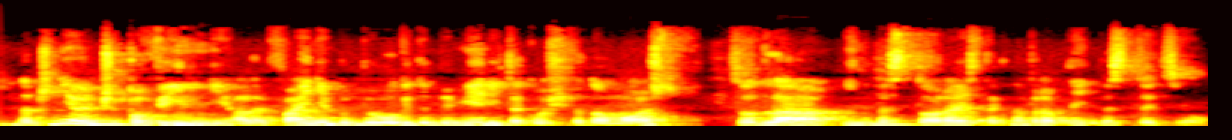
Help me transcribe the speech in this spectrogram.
e, znaczy nie wiem czy powinni, ale fajnie by było, gdyby mieli taką świadomość, co dla inwestora jest tak naprawdę inwestycją.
